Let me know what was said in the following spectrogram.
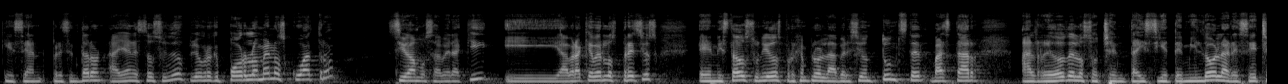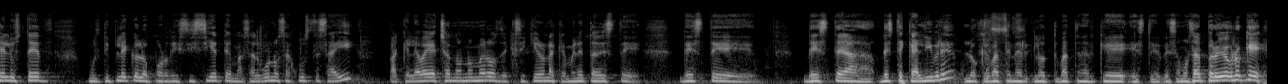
que se presentaron allá en Estados Unidos, pues yo creo que por lo menos cuatro sí vamos a ver aquí y habrá que ver los precios. En Estados Unidos, por ejemplo, la versión Tunstead va a estar alrededor de los 87 mil dólares. Échele usted, multiplíquelo por 17 más algunos ajustes ahí para que le vaya echando números de que si quiere una camioneta de este, de este de, este, de este calibre lo que va a tener, lo va a tener que este, demostrar. Pero yo creo que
